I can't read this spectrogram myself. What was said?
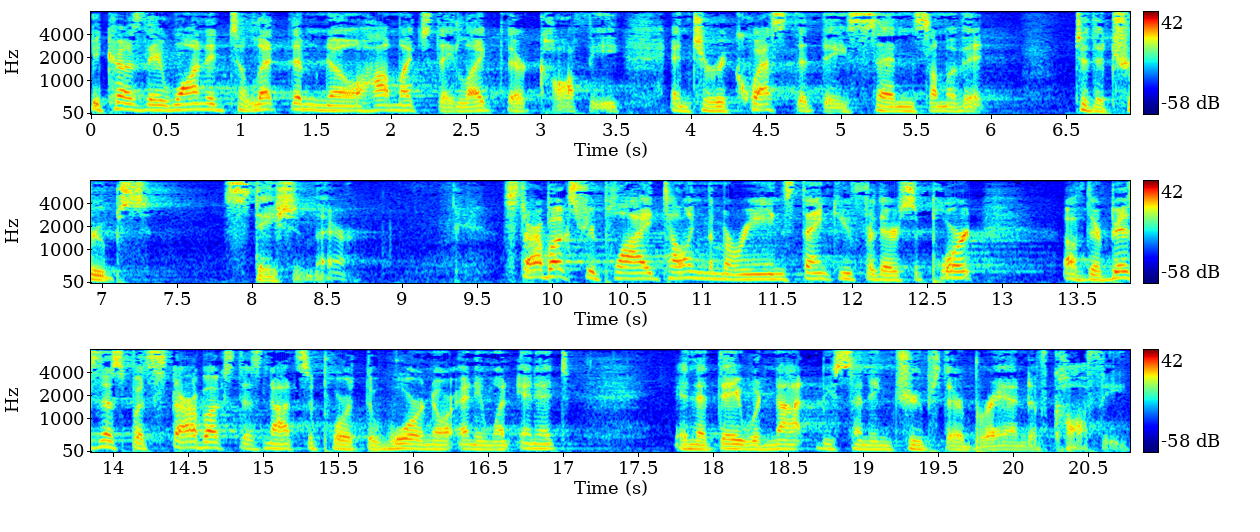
because they wanted to let them know how much they liked their coffee and to request that they send some of it to the troops stationed there. Starbucks replied telling the Marines thank you for their support of their business, but Starbucks does not support the war nor anyone in it and that they would not be sending troops their brand of coffee.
